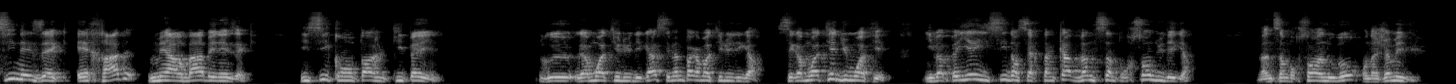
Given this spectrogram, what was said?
Nezek Echad Me'arba Benezek. Ici, quand on parle qui paye la moitié du dégât, c'est même pas la moitié du dégât, c'est la moitié du moitié. Il va payer ici, dans certains cas, 25% du dégât. 25% à nouveau, on n'a jamais vu.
